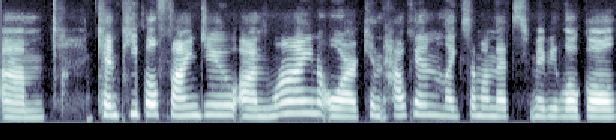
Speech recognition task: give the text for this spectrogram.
um can people find you online or can how can like someone that's maybe local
